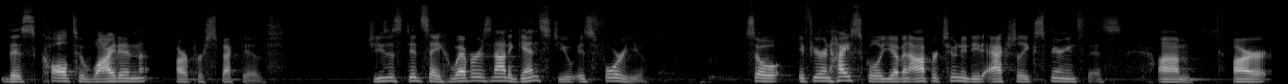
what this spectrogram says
this call to widen our perspective. Jesus did say, Whoever is not against you is for you. So if you're in high school, you have an opportunity to actually experience this. Um, our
